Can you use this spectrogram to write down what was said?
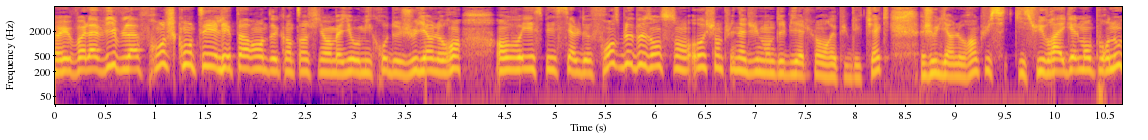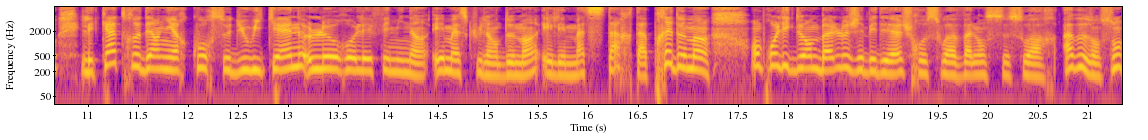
Oui, voilà, vive la Franche-Comté. Les parents de Quentin Fillon-Maillot au micro de Julien Laurent, envoyé spécial de France Bleu Besançon au championnat du monde de biathlon en République tchèque. Julien Laurent qui suivra également pour nous les quatre dernières courses du week-end, le relais féminin et masculin demain et les mass start après-demain. En Pro League de handball, le GBDH reçoit Valence ce soir à Besançon.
